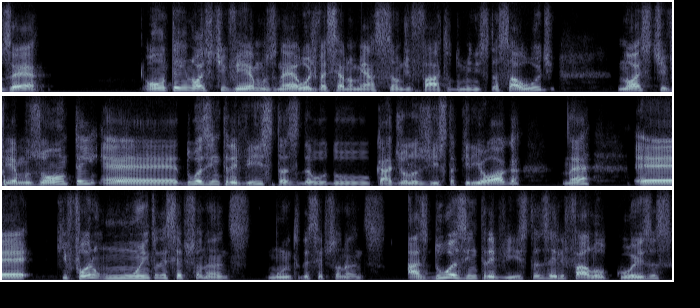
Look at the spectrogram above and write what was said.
Zé, Ontem nós tivemos, né, hoje vai ser a nomeação de fato do ministro da Saúde. Nós tivemos ontem é, duas entrevistas do, do cardiologista Quirioga, né, é, que foram muito decepcionantes, muito decepcionantes. As duas entrevistas ele falou coisas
